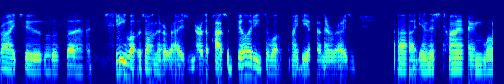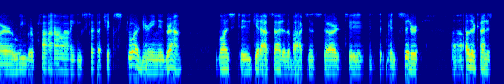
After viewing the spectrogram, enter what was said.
try to uh, see what was on the horizon or the possibilities of what might be on the horizon uh, in this time where we were plowing such extraordinary new ground was to get outside of the box and start to consider uh, other kind of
